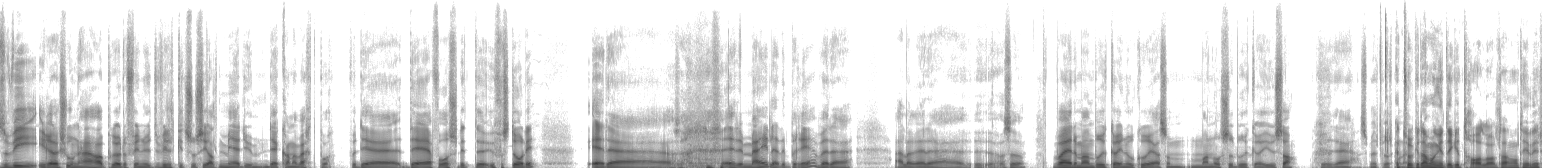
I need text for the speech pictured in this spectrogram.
så vi i redaksjonen her har prøvd å finne ut hvilket sosialt medium det kan ha vært på. For det, det er for oss litt uh, uforståelig. Er det altså, Er det mail? Er det brev? Er det Eller er det uh, Altså, hva er det man bruker i Nord-Korea som man også bruker i USA? Det er det som er Jeg tror ikke det er mange digitale alternativer.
